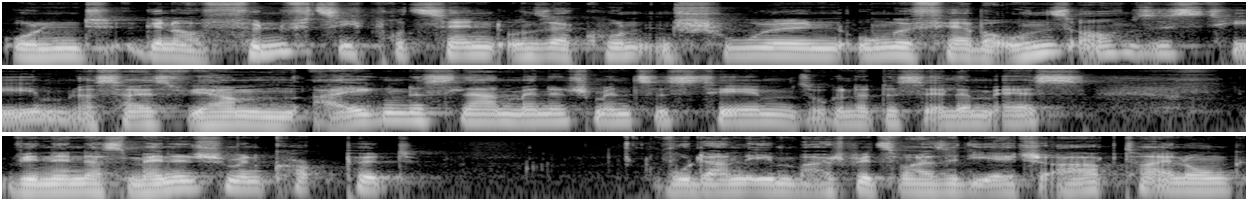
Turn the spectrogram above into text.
Und genau, 50 Prozent unserer Kunden schulen ungefähr bei uns auf dem System. Das heißt, wir haben ein eigenes Lernmanagementsystem, sogenanntes LMS. Wir nennen das Management Cockpit, wo dann eben beispielsweise die HR-Abteilung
